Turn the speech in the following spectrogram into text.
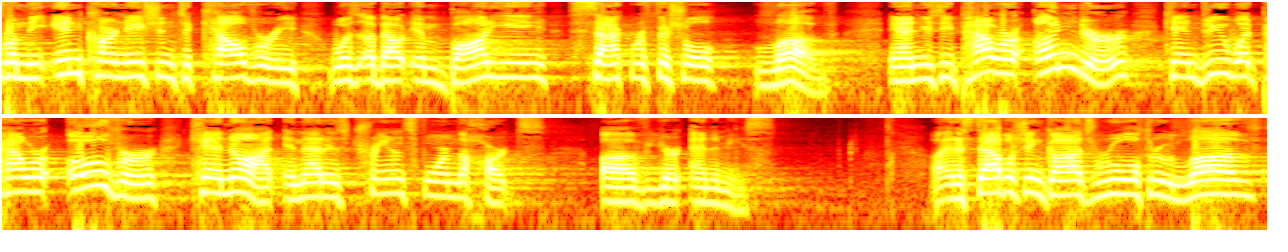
from the incarnation to Calvary, was about embodying sacrificial love. And you see, power under can do what power over cannot, and that is transform the hearts of your enemies uh, and establishing God's rule through love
